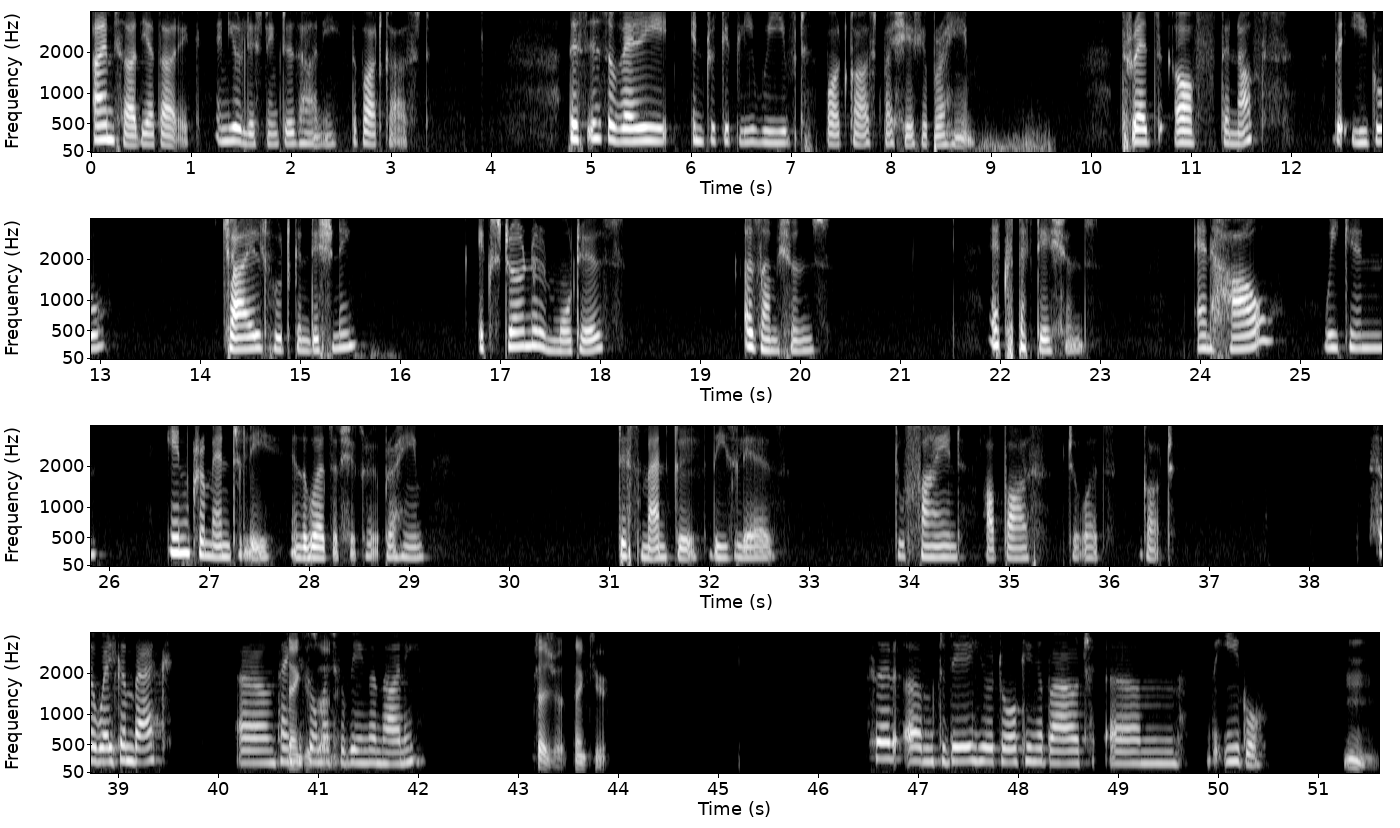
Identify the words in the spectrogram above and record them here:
I'm Sadia Tariq, and you're listening to Dhani, the podcast. This is a very intricately weaved podcast by Shaykh Ebrahim. Threads of the nafs, the ego, childhood conditioning, external motives, assumptions, expectations, and how we can incrementally, in the words of Shaykh Ebrahim, dismantle these layers to find our path towards God. So, welcome back. Um, thank, thank, you so much for being on Dhani. Pleasure. Thank you. Sir, um, today you're talking about um, the ego. Mm.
